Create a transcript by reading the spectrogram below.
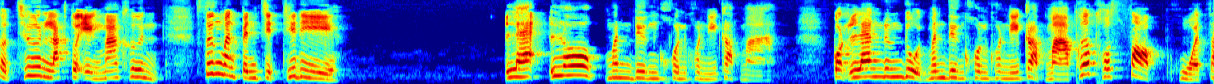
สดชื่นรักตัวเองมากขึ้น ซึ่งมันเป็นจิตที่ดี และโลกมันดึงคนคนนี้กลับมา กดแรงดึงดูดมันดึงคนคนนี้กลับมา เพื่อทดสอบหัวใจ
